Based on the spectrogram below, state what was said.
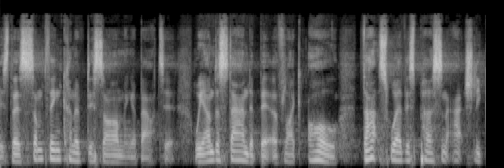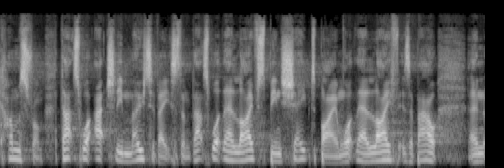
is there's something kind of disarming about it. We understand a bit of like, oh, that's where this person actually comes from. That's what actually motivates them. That's what their life's been shaped by and what their life is about. And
